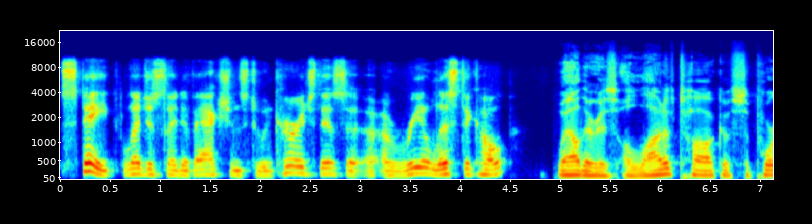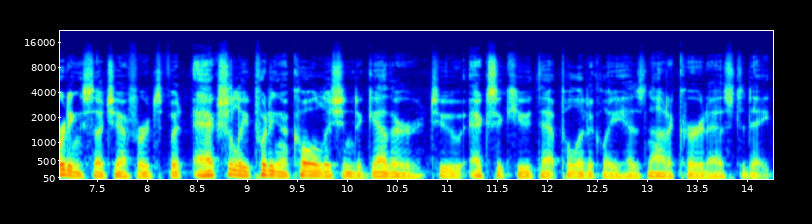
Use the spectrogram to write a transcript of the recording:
state legislative actions to encourage this a, a realistic hope? Well, there is a lot of talk of supporting such efforts, but actually putting a coalition together to execute that politically has not occurred as to date.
